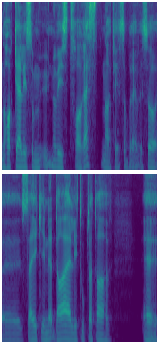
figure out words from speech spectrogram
Nå har ikke jeg liksom undervist fra resten av Feserbrevet, så, eh, så jeg gikk inn der. Da er jeg litt opptatt av eh,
